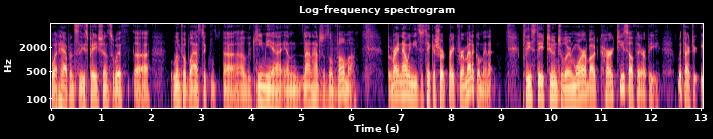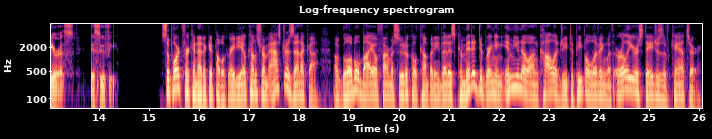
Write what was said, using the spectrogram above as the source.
what happens to these patients with uh, lymphoblastic uh, leukemia and non Hodgkin's lymphoma. But right now, we need to take a short break for a medical minute. Please stay tuned to learn more about CAR T cell therapy with Dr. Iris Isufi. Support for Connecticut Public Radio comes from AstraZeneca, a global biopharmaceutical company that is committed to bringing immuno-oncology to people living with earlier stages of cancer.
